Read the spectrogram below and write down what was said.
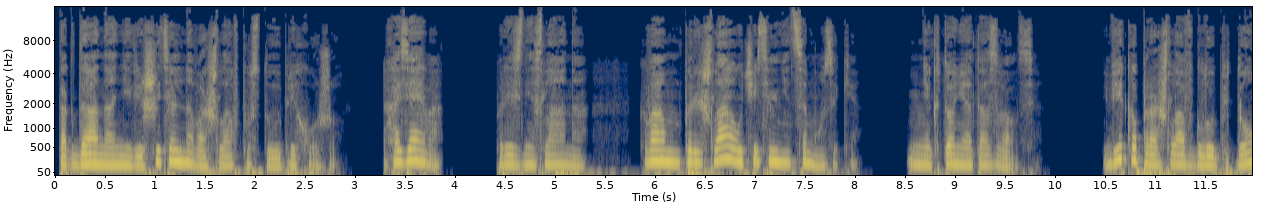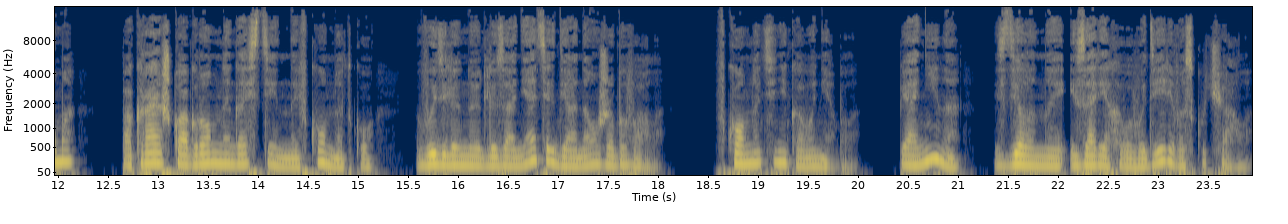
Тогда она нерешительно вошла в пустую прихожую. «Хозяева», — произнесла она, — «к вам пришла учительница музыки». Никто не отозвался. Вика прошла вглубь дома, по краешку огромной гостиной, в комнатку, выделенную для занятий, где она уже бывала. В комнате никого не было. Пианино — сделанная из орехового дерева, скучала.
